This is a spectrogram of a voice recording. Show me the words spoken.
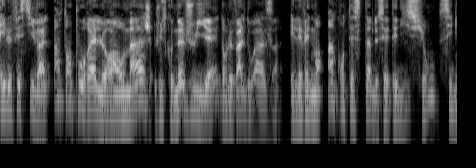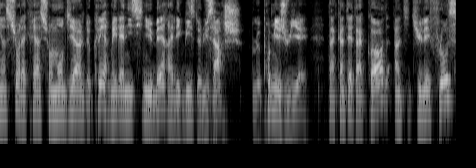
et le festival Intemporel leur rend hommage jusqu'au 9 juillet dans le Val d'Oise. Et l'événement incontestable de cette édition, c'est bien sûr la création mondiale de Claire Mélanie Sinubert à l'église de Lusarches le 1er juillet d'un quintet à cordes intitulé Flos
